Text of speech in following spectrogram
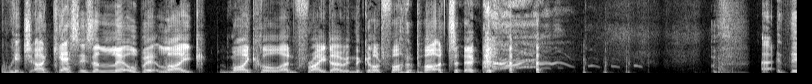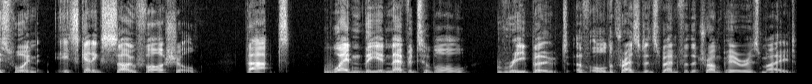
Which I guess is a little bit like Michael and Fredo in The Godfather Part 2. Uh, at this point, it's getting so partial that when the inevitable reboot of All the President's Men for the Trump era is made,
